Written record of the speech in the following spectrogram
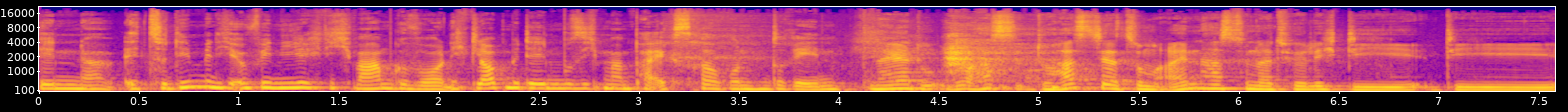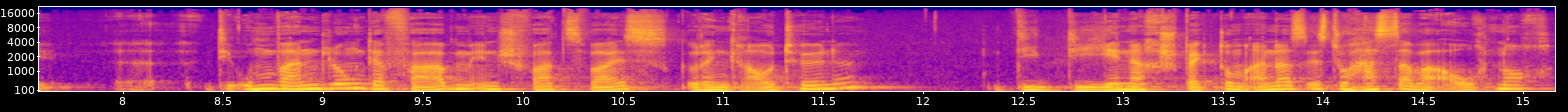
den, äh, zu dem bin ich irgendwie nie richtig warm geworden. Ich glaube, mit denen muss ich mal ein paar extra Runden drehen. Naja, du, du, hast, du hast ja zum einen hast du natürlich die, die, äh, die Umwandlung der Farben in Schwarz-Weiß oder in Grautöne die, die je nach Spektrum anders ist. Du hast aber auch noch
